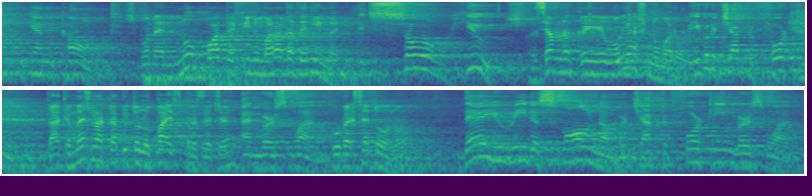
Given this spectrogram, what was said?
one can count. Spune, nu poate fi numărată de nimeni. It's so huge. Înseamnă că e uriaș numărul. When you go to chapter 14 Dacă mergi la capitolul 14 and verse 1, cu versetul 1, there you read a small number, chapter 14, verse 1.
